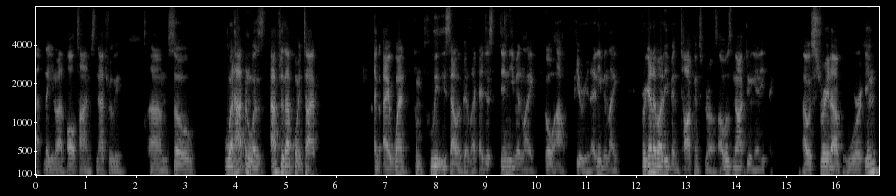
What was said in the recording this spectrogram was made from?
at, you know, at all times naturally. Um, so what happened was after that point in time, I, I went completely celibate. Like I just didn't even like go out. Period. I didn't even like forget about even talking to girls. I was not doing anything. I was straight up working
